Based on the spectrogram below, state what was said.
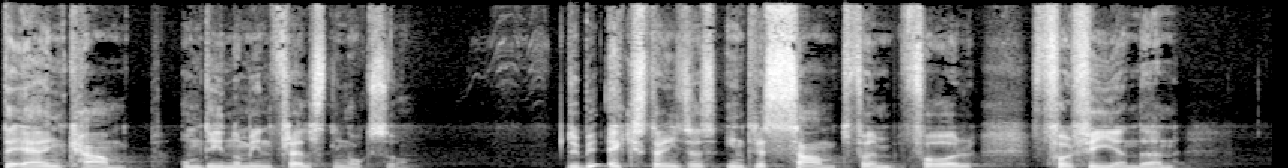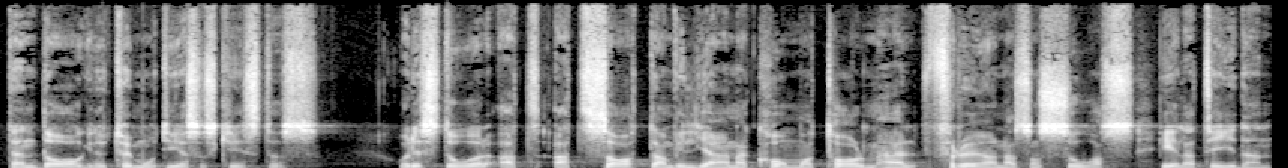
Det är en kamp om din och min frälsning också. Du blir extra intressant för, för, för fienden den dag du tar emot Jesus Kristus. Och det står att, att Satan vill gärna komma och ta de här fröna som sås hela tiden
